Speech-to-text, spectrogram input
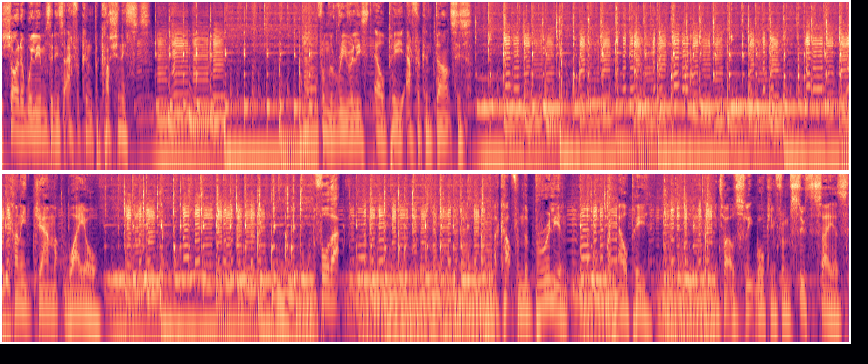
Shina Williams and his African percussionists from the re released LP African Dances. Cunny Jam Wayo. Before that, a cut from the brilliant LP entitled Sleepwalking from Soothsayers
